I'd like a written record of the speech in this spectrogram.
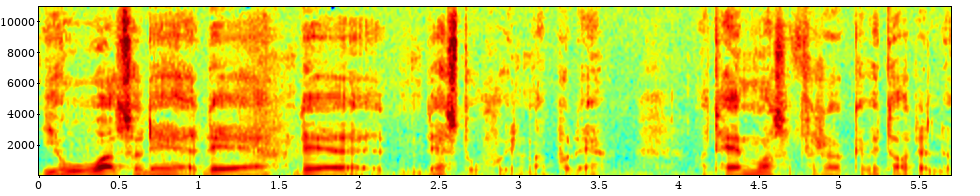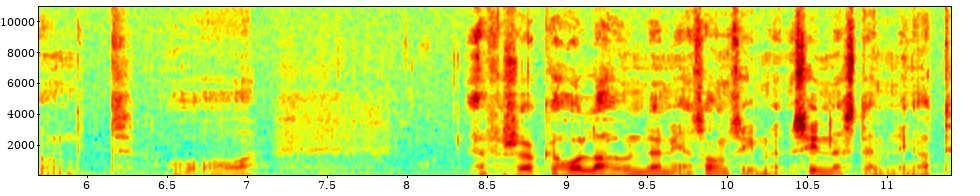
Jo, alltså det, det, det, det är stor skillnad på det. Att hemma så försöker vi ta det lugnt. Och, och jag försöker hålla hunden i en sån sinnesstämning att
